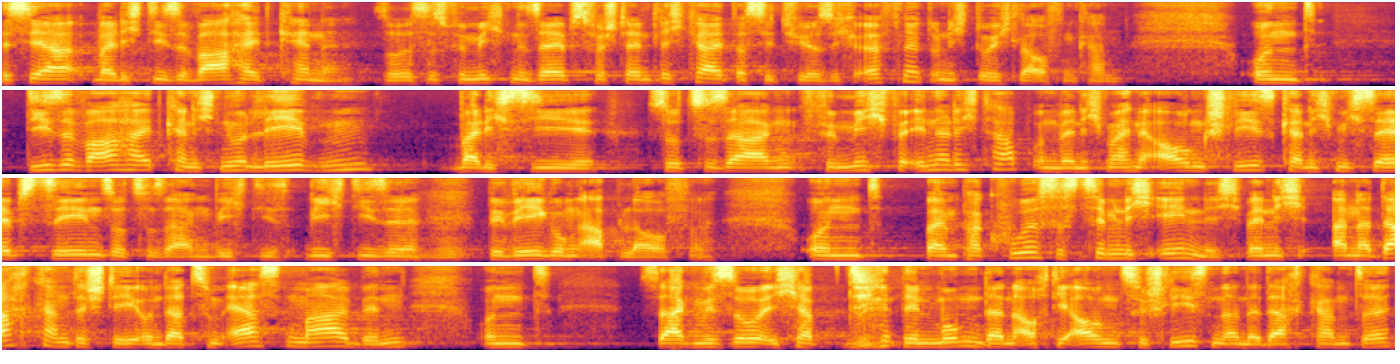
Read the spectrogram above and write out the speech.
ist ja, weil ich diese Wahrheit kenne. So ist es für mich eine Selbstverständlichkeit, dass die Tür sich öffnet und ich durchlaufen kann. Und diese Wahrheit kann ich nur leben, weil ich sie sozusagen für mich verinnerlicht habe. Und wenn ich meine Augen schließe, kann ich mich selbst sehen, sozusagen, wie ich, die, wie ich diese mhm. Bewegung ablaufe. Und beim Parcours ist es ziemlich ähnlich. Wenn ich an der Dachkante stehe und da zum ersten Mal bin und sagen wir so, ich habe den Mumm dann auch die Augen zu schließen an der Dachkante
